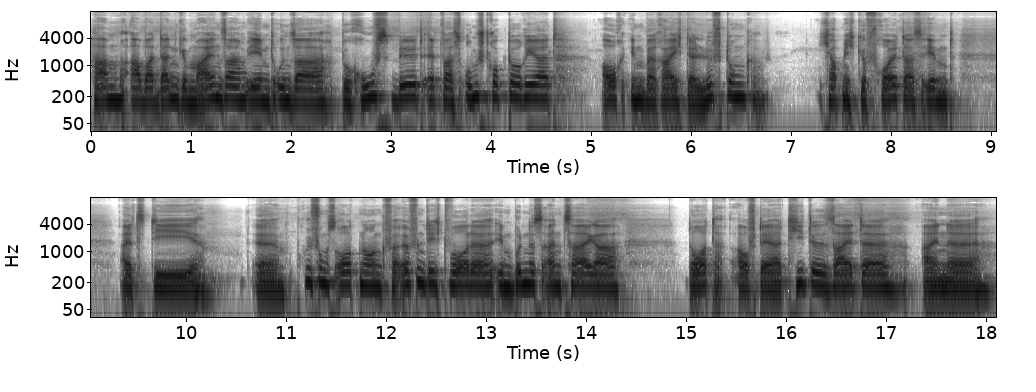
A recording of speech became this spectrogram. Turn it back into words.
haben aber dann gemeinsam eben unser Berufsbild etwas umstrukturiert, auch im Bereich der Lüftung. Ich habe mich gefreut, dass eben als die äh, Prüfungsordnung veröffentlicht wurde im Bundesanzeiger, dort auf der Titelseite eine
